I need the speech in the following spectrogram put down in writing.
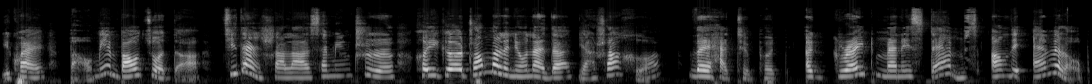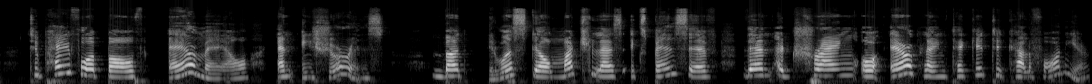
一块薄面包做的鸡蛋沙拉三明治和一个装满了牛奶的牙刷盒。They had to put a great many stamps on the envelope to pay for both airmail and insurance, but it was still much less expensive than a train or airplane ticket to California.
